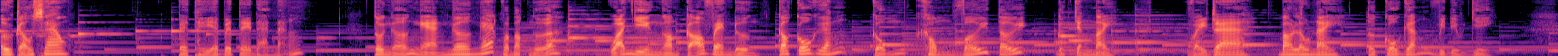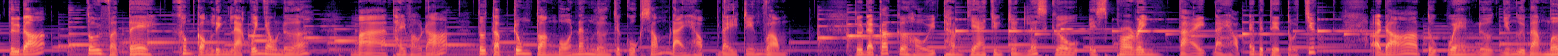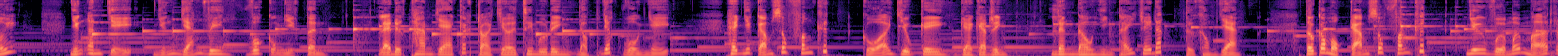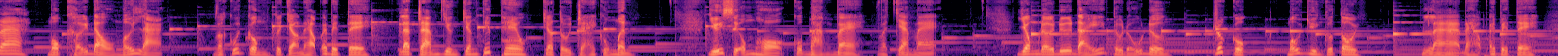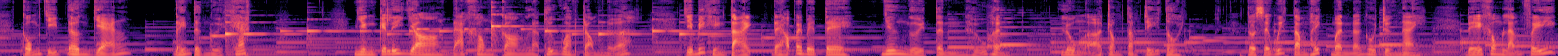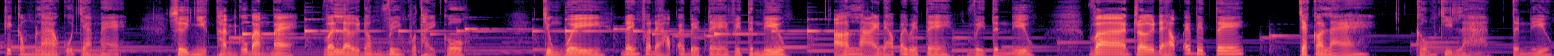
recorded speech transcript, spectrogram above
Ừ cậu sao? P thị FPT Đà Nẵng Tôi ngỡ ngàng ngơ ngác và bật ngửa Quả nhiên ngọn cỏ ven đường Có cố gắng cũng không với tới được chân mây Vậy ra bao lâu nay tôi cố gắng vì điều gì? Từ đó tôi và T không còn liên lạc với nhau nữa mà thay vào đó tôi tập trung toàn bộ năng lượng cho cuộc sống đại học đầy triển vọng. Tôi đã có cơ hội tham gia chương trình Let's Go Exploring tại Đại học FPT tổ chức. Ở đó tôi quen được những người bạn mới, những anh chị, những giảng viên vô cùng nhiệt tình, lại được tham gia các trò chơi team building độc nhất vô nhị. Hay như cảm xúc phấn khích của Yuki Gagarin lần đầu nhìn thấy trái đất từ không gian. Tôi có một cảm xúc phấn khích như vừa mới mở ra một khởi đầu mới lạ. Và cuối cùng tôi chọn Đại học FPT là trạm dừng chân tiếp theo cho tuổi trẻ của mình. Dưới sự ủng hộ của bạn bè và cha mẹ. Dòng đời đưa đẩy tôi đủ đường. Rốt cuộc, mối duyên của tôi là Đại học FPT cũng chỉ đơn giản đến từ người khác. Nhưng cái lý do đã không còn là thứ quan trọng nữa. Chỉ biết hiện tại Đại học FPT như người tình hữu hình luôn ở trong tâm trí tôi. Tôi sẽ quyết tâm hết mình ở ngôi trường này để không lãng phí cái công lao của cha mẹ, sự nhiệt thành của bạn bè và lời động viên của thầy cô. Chung quy đến với Đại học FPT vì tình yêu, ở lại Đại học FPT vì tình yêu và rời Đại học FPT chắc có lẽ cũng chỉ là tình yêu.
